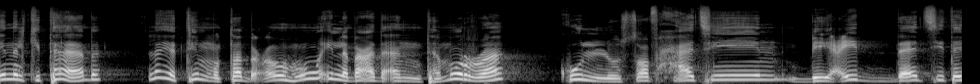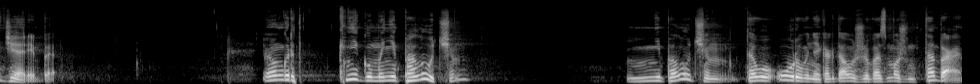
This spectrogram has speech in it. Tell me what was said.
إن الكتاب لا يتم طبعه إلا بعد أن تمر كل صفحة بعدة تجارب. И он говорит, книгу мы не получим, не получим того уровня, когда уже возможен таба,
